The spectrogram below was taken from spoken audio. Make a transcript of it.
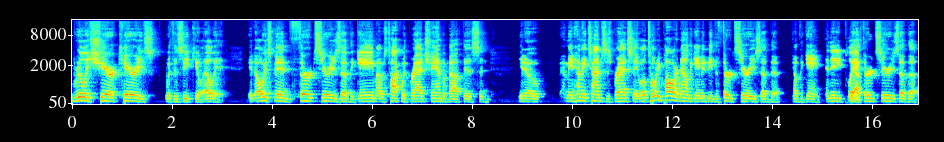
really share carries with Ezekiel Elliott. It'd always been third series of the game. I was talking with Brad Sham about this, and you know, I mean, how many times does Brad say, "Well, Tony Pollard now in the game"? It'd be the third series of the of the game, and then he'd play yeah. a third series of the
